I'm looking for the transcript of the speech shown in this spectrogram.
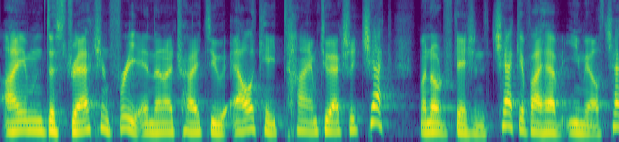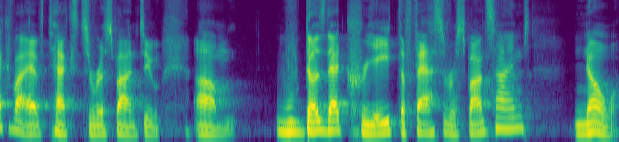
I'm distraction free. And then I try to allocate time to actually check my notifications, check if I have emails, check if I have texts to respond to. Um, does that create the faster response times? No.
